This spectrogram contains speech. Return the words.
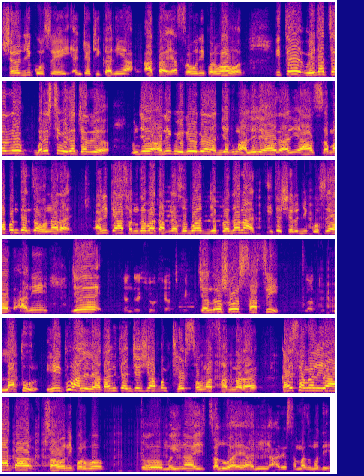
शरदजी कोसरे यांच्या ठिकाणी आता या श्रवणी पर्वावर इथे वेदाचार्य बरेचसे वेदाचार्य म्हणजे अनेक वेगळ्या वेगळ्या राज्यातून आलेले आहेत आणि आज समापन त्यांचा होणार आहे. आणि त्या संदर्भात आपल्यासोबत जे प्रधान आहेत इथे शरदजी कोसरे आहेत आणि जे चंद्रशेखर शास्त्री. चंद्रशोर शास्त्री लातूर. हे इथून आलेले आहेत आणि त्यांच्याशी आपण थेट संवाद साधणार आहे. काय सांगाल या आता श्रावणी पर्व महिना चालू आहे आणि आर्य समाजमध्ये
